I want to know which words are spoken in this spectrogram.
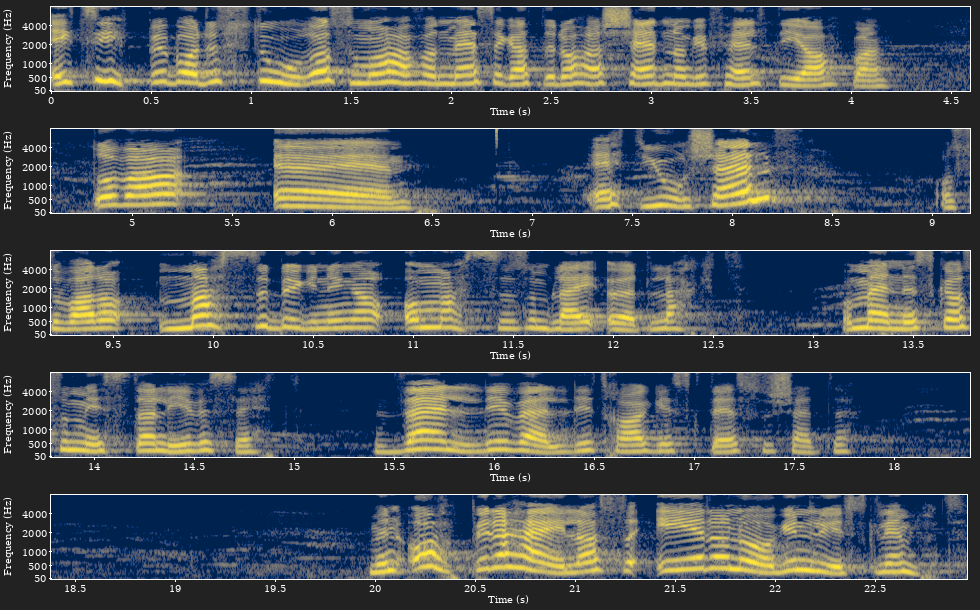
Jeg tipper både store og små har fått med seg at det da har skjedd noe fælt i Japan. Det var eh, et jordskjelv, og så var det masse bygninger og masse som ble ødelagt. Og mennesker som mista livet sitt. Veldig, veldig tragisk, det som skjedde. Men oppi det hele så er det noen lysglimt.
